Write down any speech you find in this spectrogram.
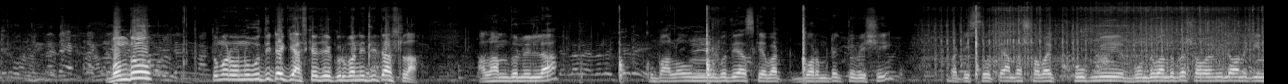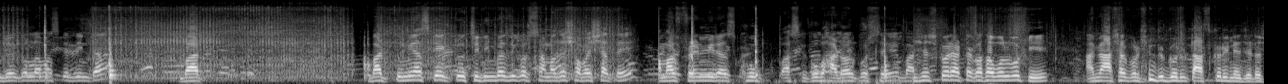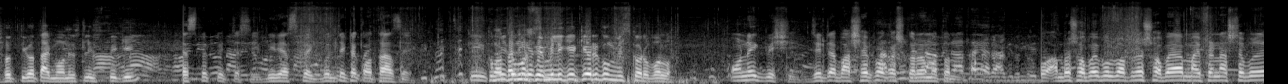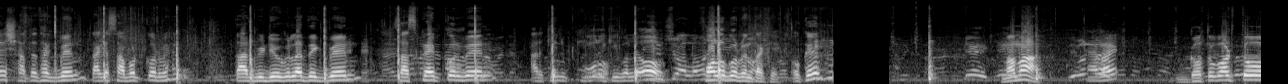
বন্ধু তোমার অনুভূতিটা কি আজকে যে কুরবানি দিতে আসলা? আলহামদুলিল্লাহ খুব ভালো অনুভূতি আজকে বাট গরমটা একটু বেশি। বাট ইটস ওকে আমরা সবাই খুব বন্ধু বান্ধবরা সবাই মিলে অনেক এনজয় করলাম আজকের দিনটা। বাট বাট তুমি আজকে একটু চিটিংবাজি করছ আমাদের সবার সাথে। আমার ফ্রেন্ড মিরাজ খুব আজকে খুব হার্ডওয়ার্ক করছে বিশেষ করে একটা কথা বলব কি আমি আসার পর কিন্তু গরু টাচ করি না যেটা সত্যি কথা আমি অনেস্টলি স্পিকিং রেসপেক্ট করতেছি বি রেসপেক্ট বলতে একটা কথা আছে। কি তুমি তোমার? ফ্যামিলিকে কীরকম মিস করো বলো? অনেক বেশি যেটা বাসায় প্রকাশ করার মতো না। তো আমরা সবাই বলব আপনারা সবাই মাই ফ্রেন্ড আসতে পরে সাথে থাকবেন তাকে সাপোর্ট করবেন তার ভিডিওগুলো দেখবেন সাবস্ক্রাইব করবেন আর কি কি- কি বলে ও ফলো করবেন তাকে ওকে মামা হ্যাঁ ভাই। গতবার তো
